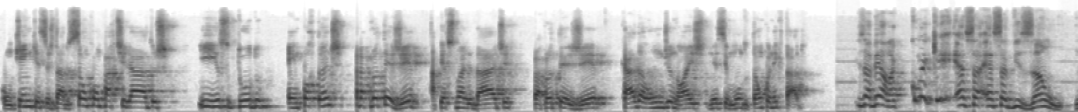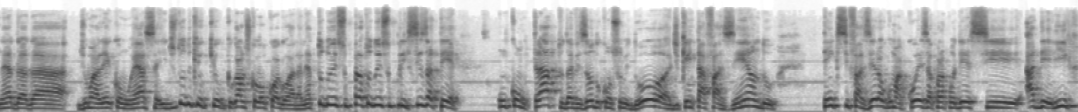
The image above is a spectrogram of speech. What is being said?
com quem que esses dados são compartilhados, e isso tudo é importante para proteger a personalidade, para proteger cada um de nós nesse mundo tão conectado. Isabela, como é que essa, essa visão né, da, da, de uma lei como essa e de tudo que, que, que o Carlos colocou agora, né? Tudo isso, para tudo isso precisa ter um contrato da visão do consumidor, de quem está fazendo, tem que se fazer alguma coisa para poder se aderir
